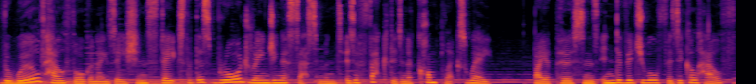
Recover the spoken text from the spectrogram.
The World Health Organization states that this broad-ranging assessment is affected in a complex way by a person's individual physical health,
